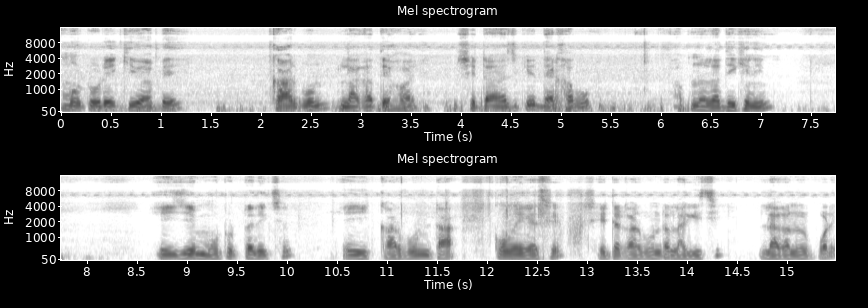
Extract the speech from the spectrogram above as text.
মোটরে কীভাবে কার্বন লাগাতে হয় সেটা আজকে দেখাবো। আপনারা দেখে নিন। এই যে মোটরটা দেখছেন, এই কার্বনটা কমে গেছে সেটা কার্বনটা লাগিয়েছি। লাগানোর পরে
